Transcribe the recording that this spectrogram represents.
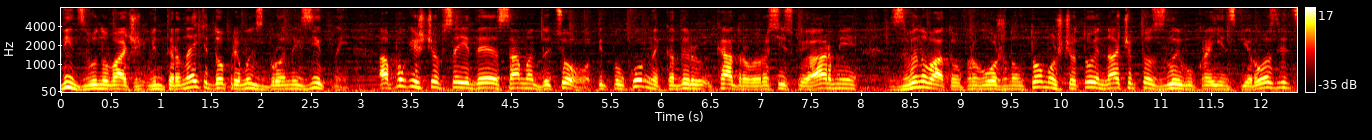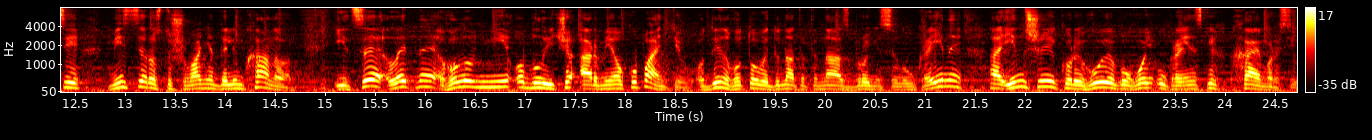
від звинувачень в інтернеті до прямих збройних зіткнень. А поки що все йде саме до цього. Підполковник кадир кадрової російської армії звинуватив Пригожина в тому, що той, начебто, злив українській розвідці місце розташування Делімханова. І це ледь не головні обличчя армії окупантів. Один готовий донатити на збройні сили України, а інший коригує вогонь українських хаймерсів.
